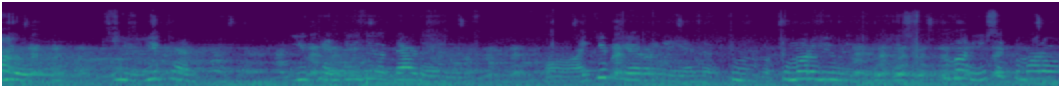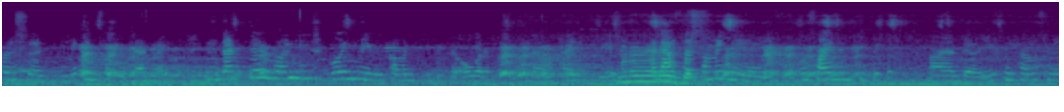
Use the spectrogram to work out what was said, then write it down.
You, you, you can you can tell your dad uh, I keep care only and uh, tom- tomorrow we will do. Tomorrow you said tomorrow is a meeting for your dad, right? In that time while he's going we will come and keep it over in a hiding place. No, no, no, and after coming uh, we find and keep it and uh, if he helps me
